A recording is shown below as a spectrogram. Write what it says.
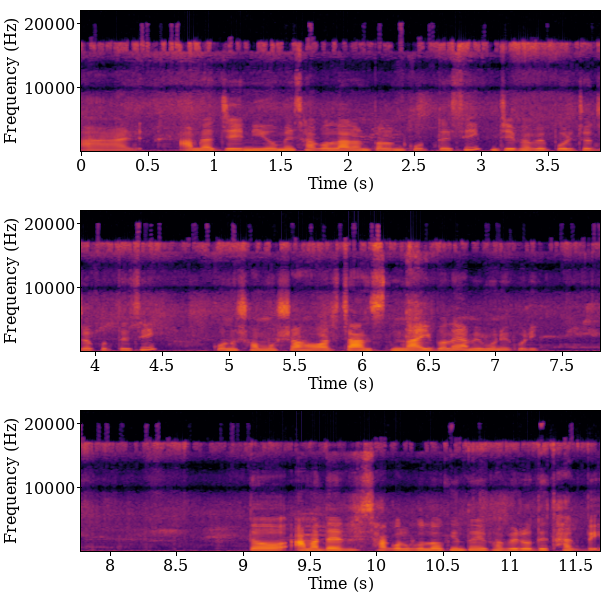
আর আমরা যে নিয়মে ছাগল লালন পালন করতেছি, যেভাবে পরিচর্যা করতেছি, কোনো সমস্যা হওয়ার চান্স নাই বলে আমি মনে করি। তো আমাদের ছাগলগুলো কিন্তু এভাবে রোদে থাকবে।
